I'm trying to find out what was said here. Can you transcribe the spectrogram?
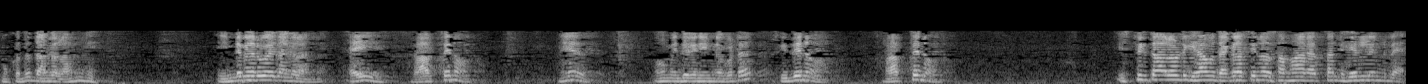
මොකද දඟලන්නේ? ඉන්න බැරුවයි දඟලන්නේ. ඇයි? රත් වෙනවා. නේද? ඔහොම ඉඳගෙන ඉන්නකොට රිදෙනවා. රත් වෙනවා. ස්පිරිතාල වලට ගියාම දැකලා තියෙනවා සමහර නැත්තන්ට හෙල්ලෙන්න බෑ.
